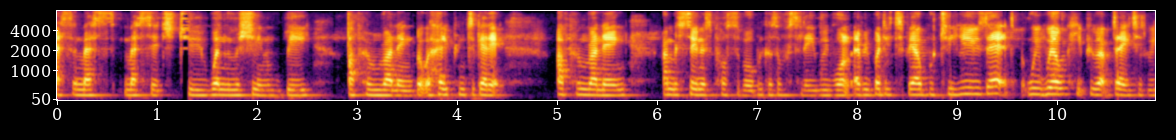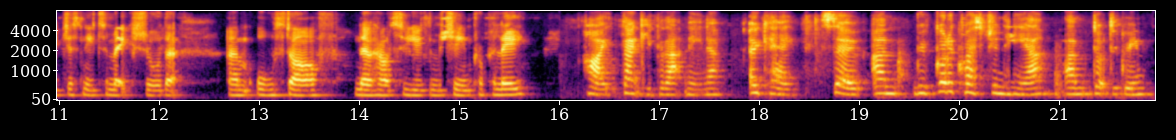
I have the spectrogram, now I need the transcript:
SMS message to when the machine will be up and running. But we're hoping to get it up and running um, as soon as possible because obviously we want everybody to be able to use it. We will keep you updated. We just need to make sure that um, all staff know how to use the machine properly. Hi, thank you for that, Nina. Okay, so um, we've got a question here, um, Dr. Green.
